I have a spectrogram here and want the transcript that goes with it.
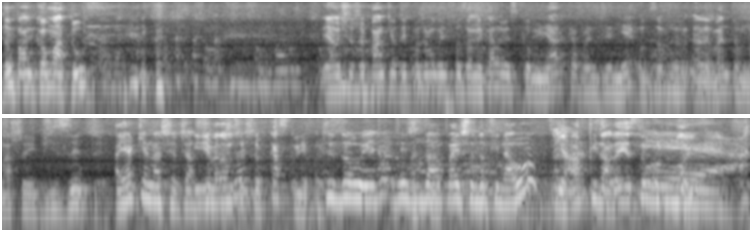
Do bankomatu. Ja myślę, że banki o tej porze mogą być pozamykane, więc kominiarka będzie nieodzownym elementem naszej wizyty. A jakie nasze czasy? I nie będą jeszcze w kasku nie wchodzić. Ty znowu jedziesz? Załapałeś się do finału? Ja w finale jestem od boju. Yeah.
